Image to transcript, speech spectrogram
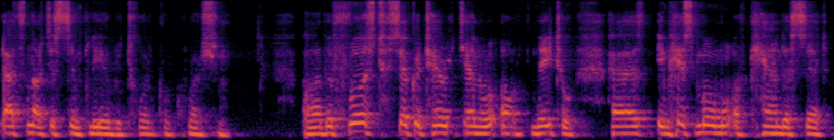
that's not just simply a rhetorical question. Uh, the first Secretary General of NATO has, in his moment of candor, said,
